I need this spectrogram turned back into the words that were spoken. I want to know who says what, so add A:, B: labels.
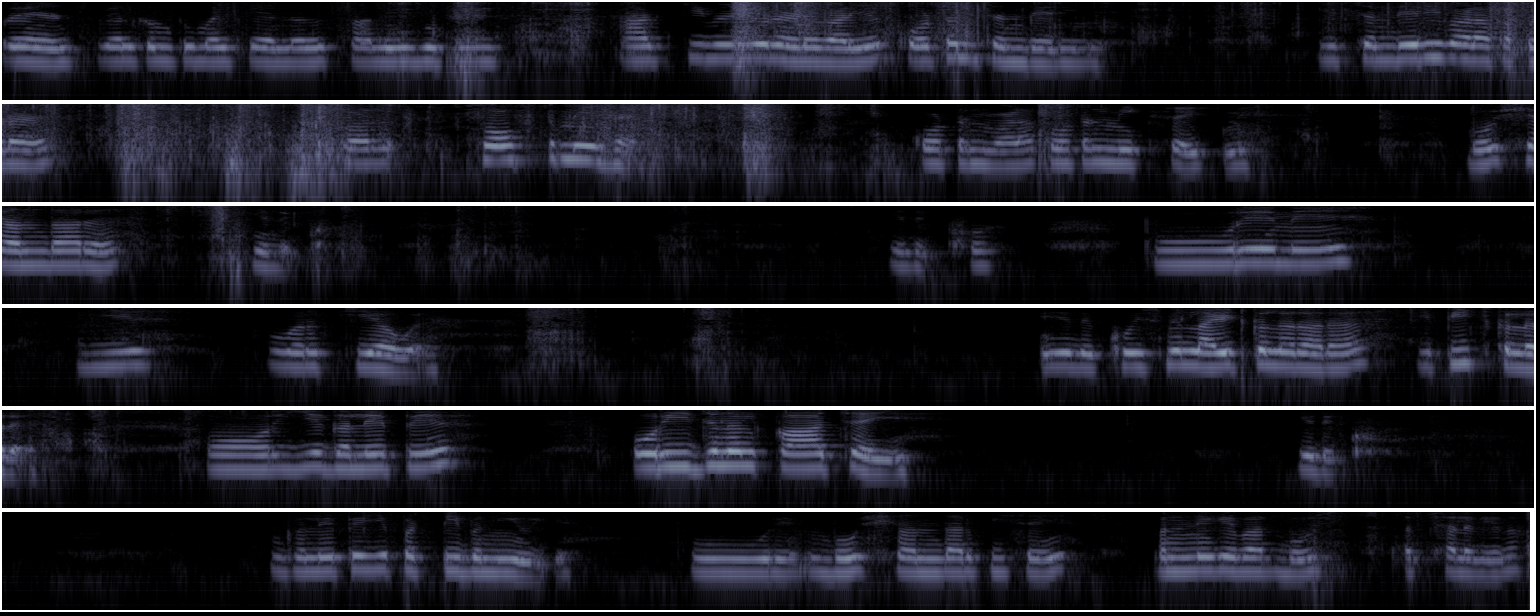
A: Friends welcome to my channel Saani boutique आज की video रहने वाली है कॉटन चंदेरी में। ये चंदेरी वाला कपड़ा है, पर सॉफ्ट में है। कॉटन वाला कॉटन मिक्स है इसमें। बहुत शानदार है। ये देखो। ये देखो। पूरे में ये वर्क किया हुआ है। ये देखो, इसमें लाइट कलर आ रहा है, ये पीच कलर है। और ये गले पे ओरिजिनल कांच है ये ये देखो, गले पे ये पट्टी बनी हुई है, पूरे बहुत शानदार पीस है ये। बनने के बाद बहुत अच्छा लगेगा।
